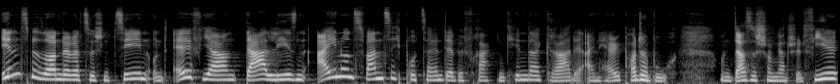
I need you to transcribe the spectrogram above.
insbesondere zwischen 10 und 11 Jahren. Da lesen 21 Prozent der befragten Kinder gerade ein Harry Potter Buch. Und das ist schon ganz schön viel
